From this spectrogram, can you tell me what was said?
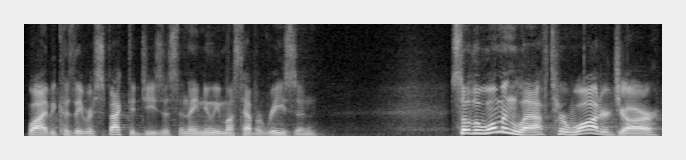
Why? Because they respected Jesus and they knew he must have a reason. So the woman left her water jar.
